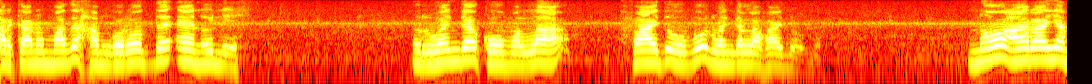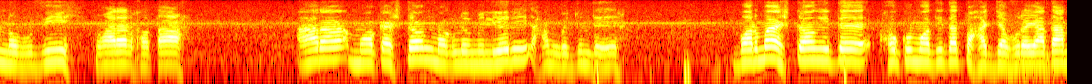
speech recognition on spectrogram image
আর কানুর মাঝে হামগরত দে এন হইলে। রোহিঙ্গা কোমল্লা ফায়দো হব, রোহিঙ্গাল্লা ফায়দো হব। ন আর ইয়া নবুজি তোমার আর কথা আর মক স্টং মগলু মিলিয়রি হামগজুন দে বর্মা স্টং ইতে হকুমত ইতা তো হাজ্জা ফুরাই আদান।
